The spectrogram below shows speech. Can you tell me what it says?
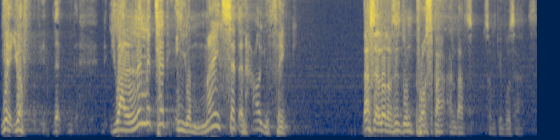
Yeah, you're, you are limited in your mindset and how you think. That's a lot of things don't prosper, under some people's hands.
